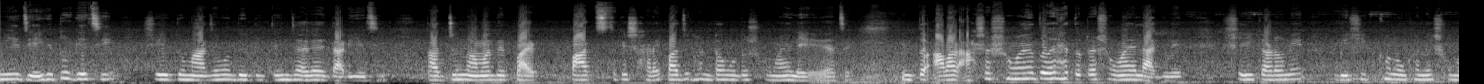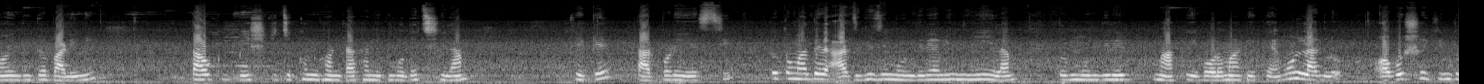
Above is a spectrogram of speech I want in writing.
নিয়ে যেহেতু গেছি, সেহেতু মাঝে মধ্যে দু তিন জায়গায় দাঁড়িয়েছি। তার জন্য আমাদের প্রায় পাঁচ থেকে সাড়ে পাঁচ ঘণ্টা মতো সময় লেগে গেছে। কিন্তু আবার আসার সময়ও তো এতটা সময় লাগবে। সেই কারণে বেশিক্ষণ ওখানে সময় দিতে পারিনি। তাও বেশ কিছুক্ষণ ঘন্টাখানিক মতো ছিলাম থেকে তারপরে এসছি। তো তোমাদের আজকে যে মন্দিরে আমি নিয়ে এলাম, তো মন্দিরের মাকে, বড় মাকে কেমন লাগল অবশ্যই কিন্তু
